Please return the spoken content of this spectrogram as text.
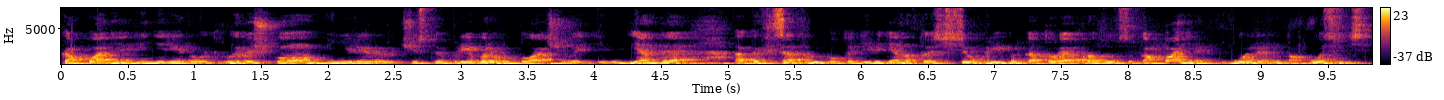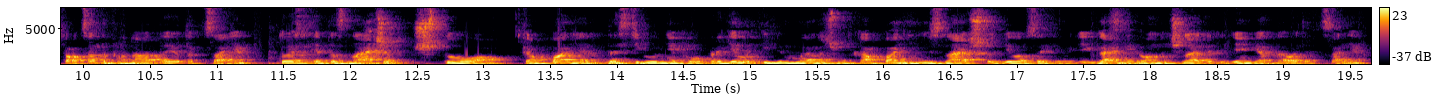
Компания генерирует выручку, генерирует чистую прибыль, выплачивает дивиденды, а коэффициент выплаты дивидендов, то есть всю прибыль, которая образуется в компании, более ну, там, 80% она отдает акционерам. То есть это значит, что компания достигла некого предела или менеджмент компании не знает, что делать с этими деньгами, и он начинает эти деньги отдавать акционерам.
